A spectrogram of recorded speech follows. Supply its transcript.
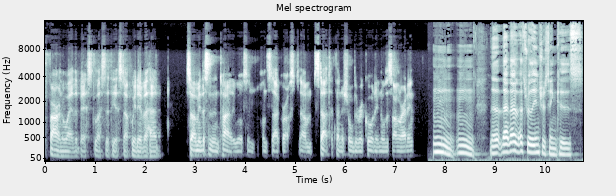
far and away the best Lysithea stuff we'd ever had. So I mean, this is entirely Wilson on Starcrossed, um, start to finish, all the recording, all the songwriting. Mm, mm. Now, that, that, that's really interesting because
